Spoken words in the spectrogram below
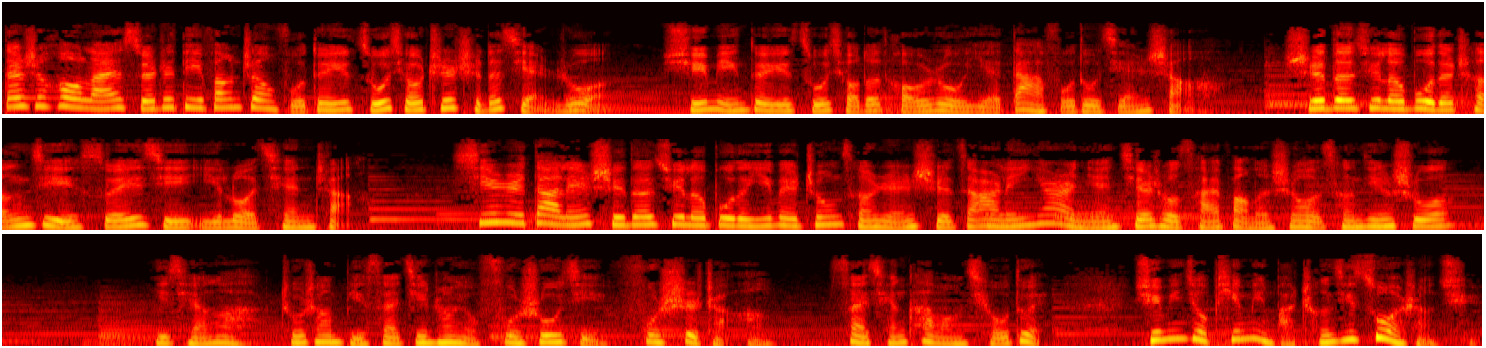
但是后来，随着地方政府对于足球支持的减弱，徐明对于足球的投入也大幅度减少，实德俱乐部的成绩随即一落千丈。昔日大连实德俱乐部的一位中层人士在二零一二年接受采访的时候曾经说：“以前啊，主场比赛经常有副书记、副市长赛前看望球队，徐明就拼命把成绩做上去。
